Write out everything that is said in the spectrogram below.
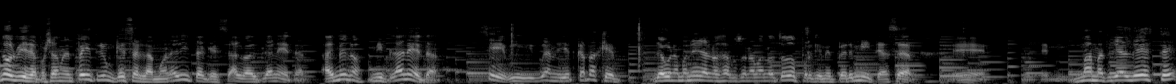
No olvides de apoyarme en Patreon, que esa es la monedita que salva el planeta. Al menos mi planeta. Sí, y bueno, y capaz que de alguna manera nos damos una mano todos porque me permite hacer. Eh, más material de este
